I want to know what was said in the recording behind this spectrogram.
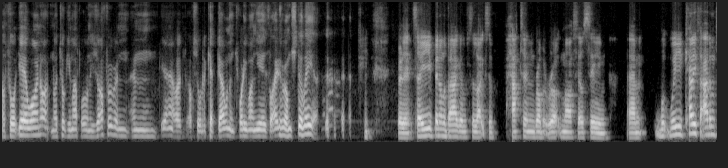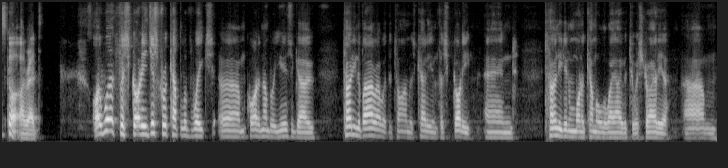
I thought, yeah, why not? And I took him up on his offer, and and yeah, I, have sort of kept going. And 21 years later, I'm still here. Brilliant. So you've been on the bag of the likes of Hatton, Robert Rock, Marcel Siem. Um, were you caddy for Adam Scott? I read. I worked for Scotty just for a couple of weeks, um, quite a number of years ago. Tony Navarro at the time was caddying for Scotty, and Tony didn't want to come all the way over to Australia. Um,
